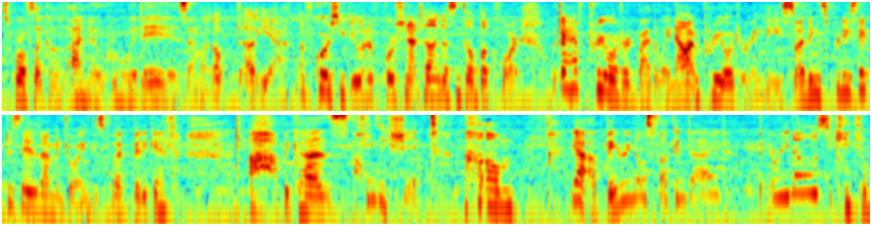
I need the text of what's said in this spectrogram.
Squirrelflight goes, I know who it is. I'm like, oh, uh, yeah, of course you do. And of course you're not telling us until book four, which I have pre-ordered, by the way. Now I'm pre-ordering these. So I think it's pretty safe to say that I'm enjoying these quite a bit again. Ah, because, holy shit. Um, yeah, a Berry Nose fucking died. Berry Nose? You can't kill...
